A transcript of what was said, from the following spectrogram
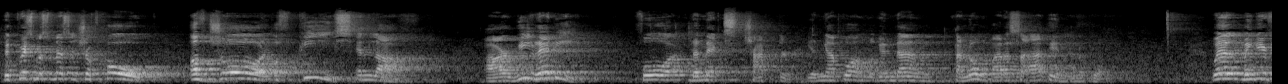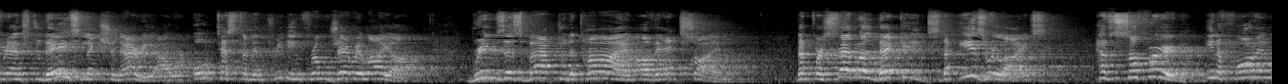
The Christmas message of hope, of joy, of peace and love. Are we ready for the next chapter? Yan nga po ang magandang tanong para sa atin. Ano po? Well, my dear friends, today's lectionary, our Old Testament reading from Jeremiah, brings us back to the time of the exile. That for several decades, the Israelites have suffered in a foreign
